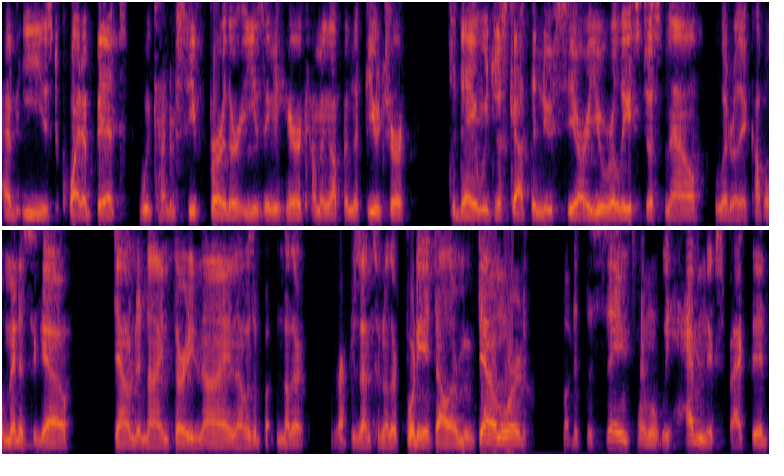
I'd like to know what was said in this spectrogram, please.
have eased quite a bit. We kind of see further easing here coming up in the future. Today we just got the new CRU release just now, literally a couple minutes ago, down to 939. That was another represents another $48 move downward. But at the same time, what we haven't expected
